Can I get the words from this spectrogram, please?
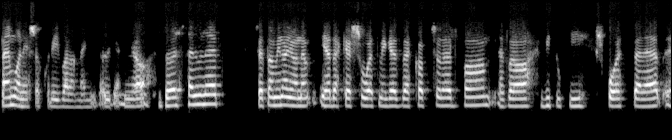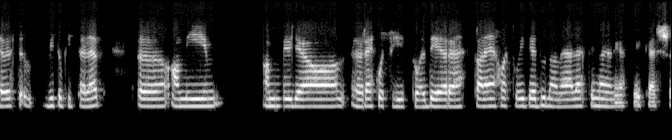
számolni, és akkor így valamennyivel ugyanúgy a zöld felület. És hát ami nagyon érdekes volt még ezzel kapcsolatban, ez a Vituki sporttelep, Vituki telep, ami, ami ugye a Rekocihitól délre található, ugye Duna mellett egy nagyon értékes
